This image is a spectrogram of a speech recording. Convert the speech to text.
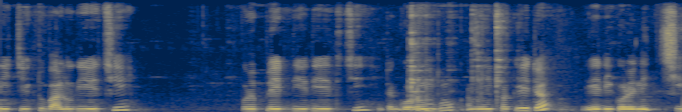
নিচে একটু বালু দিয়েছি পরে প্লেট দিয়ে দিয়েছি, এটা গরম হোক, আমি এই ফাঁকে এটা রেডি করে নিচ্ছি।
